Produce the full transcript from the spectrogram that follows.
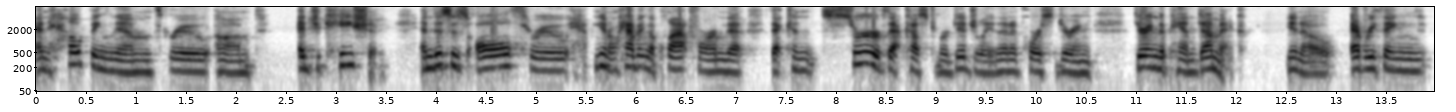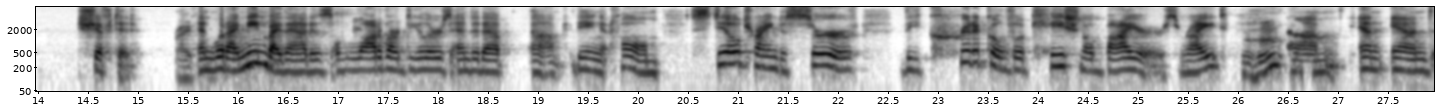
and helping them through um, education. And this is all through you know having a platform that that can serve that customer digitally. And then of course during during the pandemic you know everything shifted. Right. And what i mean by that is a lot of our dealers ended up um, being at home still trying to serve the critical vocational buyers right? Mm-hmm. um, and and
